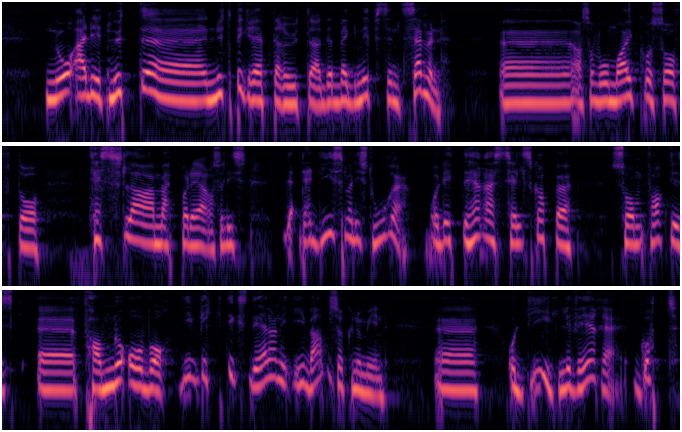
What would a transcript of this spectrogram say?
Nå er det et nytt, eh, nytt, begrep der ute, The Magnificent Seven. Eh, altså hvor Microsoft og Tesla er med på det. Altså de, det, er de som er de store. Og dette her er selskapet som faktisk favner over de viktigste delene i verdensøkonomien. og de leverer godt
